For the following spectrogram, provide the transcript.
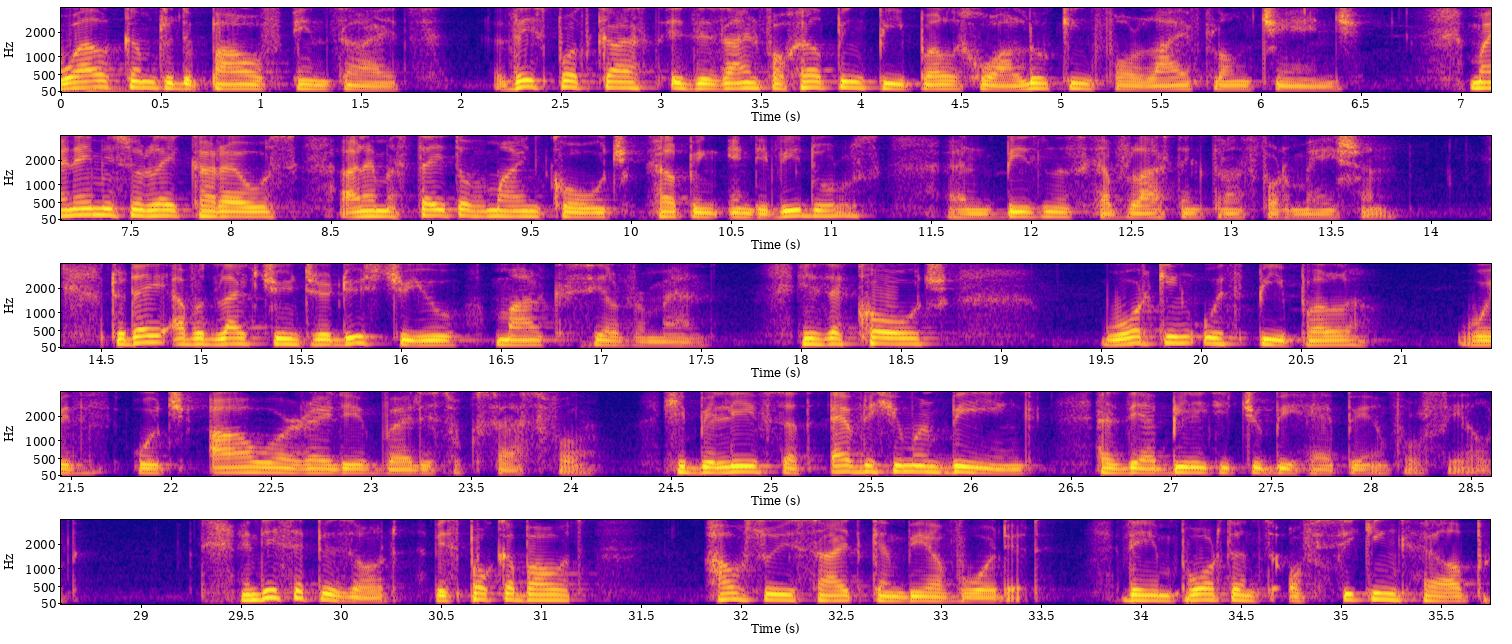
Welcome to the Power of Insights. This podcast is designed for helping people who are looking for lifelong change. My name is Ulrich Kareus, and I'm a state of mind coach helping individuals and business have lasting transformation. Today, I would like to introduce to you Mark Silverman. He's a coach working with people with which are already very successful. He believes that every human being has the ability to be happy and fulfilled. In this episode, we spoke about how suicide can be avoided, the importance of seeking help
